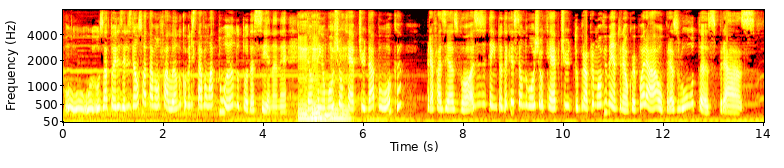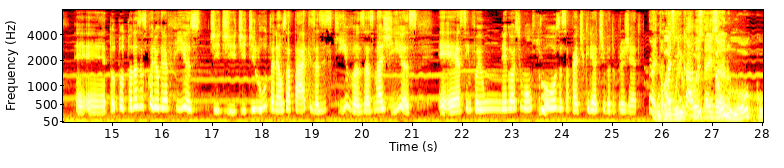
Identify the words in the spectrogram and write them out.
o- o- os atores eles não só estavam falando, como eles estavam atuando toda a cena, né? Então Uhum. tem o motion uhum. capture da boca pra fazer as vozes e tem toda a questão do motion capture do próprio movimento, né? O corporal, pras lutas, pras é, é, to- to- todas as coreografias de, de, de, de luta, né? Os ataques, as esquivas, as magias. É, é, assim, foi um negócio monstruoso essa parte criativa do projeto. Ah, então o tá bagulho explicado foi os 10 tão anos. louco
